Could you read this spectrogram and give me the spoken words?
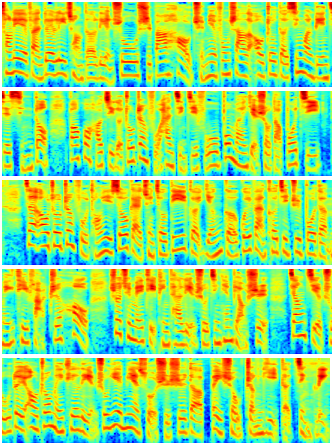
强烈反对立场的脸书十八号全面封杀了澳洲的新闻连接行动，包括好几个州政府和紧急服务部门也受到波及。在澳洲政府同意修改全球第一个严格规范科技巨播的媒体法之后，社群媒体平台脸书今天表示，将解除对澳洲媒体脸书页面所实施的备受争议的禁令。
